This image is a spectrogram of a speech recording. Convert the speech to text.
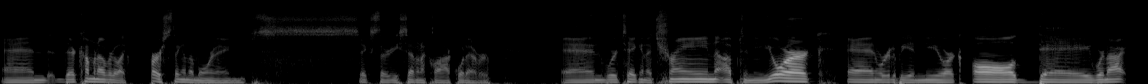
and they're coming over like first thing in the morning, six thirty, seven o'clock, whatever. And we're taking a train up to New York, and we're going to be in New York all day. We're not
